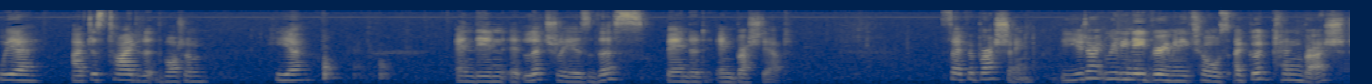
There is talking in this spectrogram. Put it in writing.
where I've just tied it at the bottom here and then it literally is this banded and brushed out. So for brushing you don't really need very many tools. A good pin brush,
